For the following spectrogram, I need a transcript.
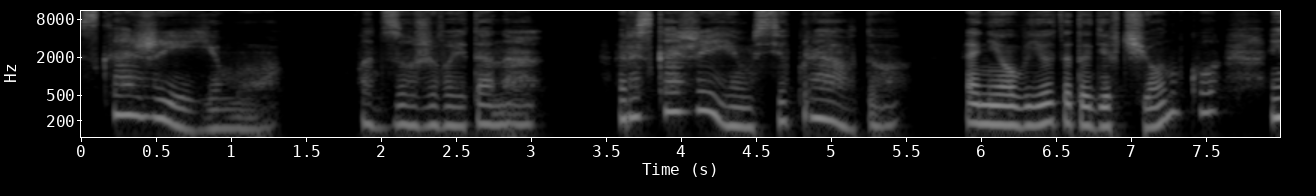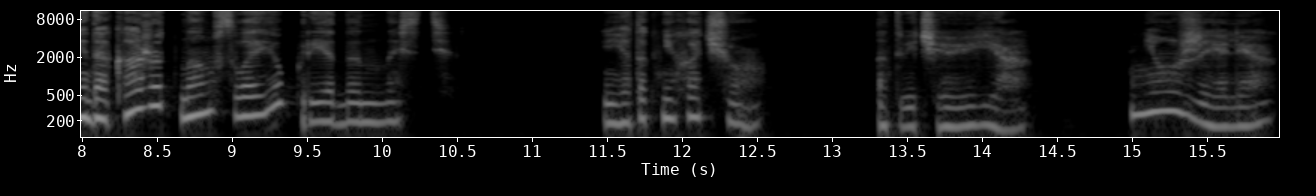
Скажи ему, подзуживает она. Расскажи им всю правду. Они убьют эту девчонку и докажут нам свою преданность. Я так не хочу. отвечаю я. Неужели?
